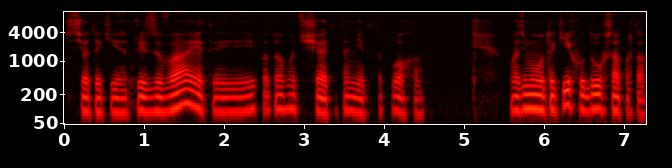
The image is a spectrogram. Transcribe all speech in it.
Все-таки призывает и потом очищает. Это нет, это плохо. Возьму вот таких у двух саппортов.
